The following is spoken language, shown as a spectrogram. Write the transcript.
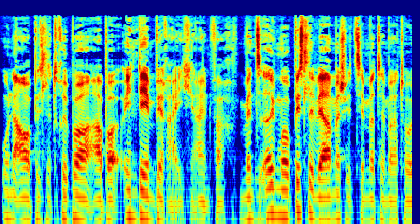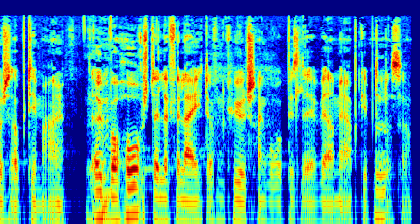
und auch ein bisschen drüber, aber in dem Bereich einfach. Wenn es irgendwo ein bisschen wärmer ist, wie Zimmertemperatur ist optimal. Irgendwo hochstelle vielleicht auf den Kühlschrank, wo ein bisschen Wärme abgibt oder so.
